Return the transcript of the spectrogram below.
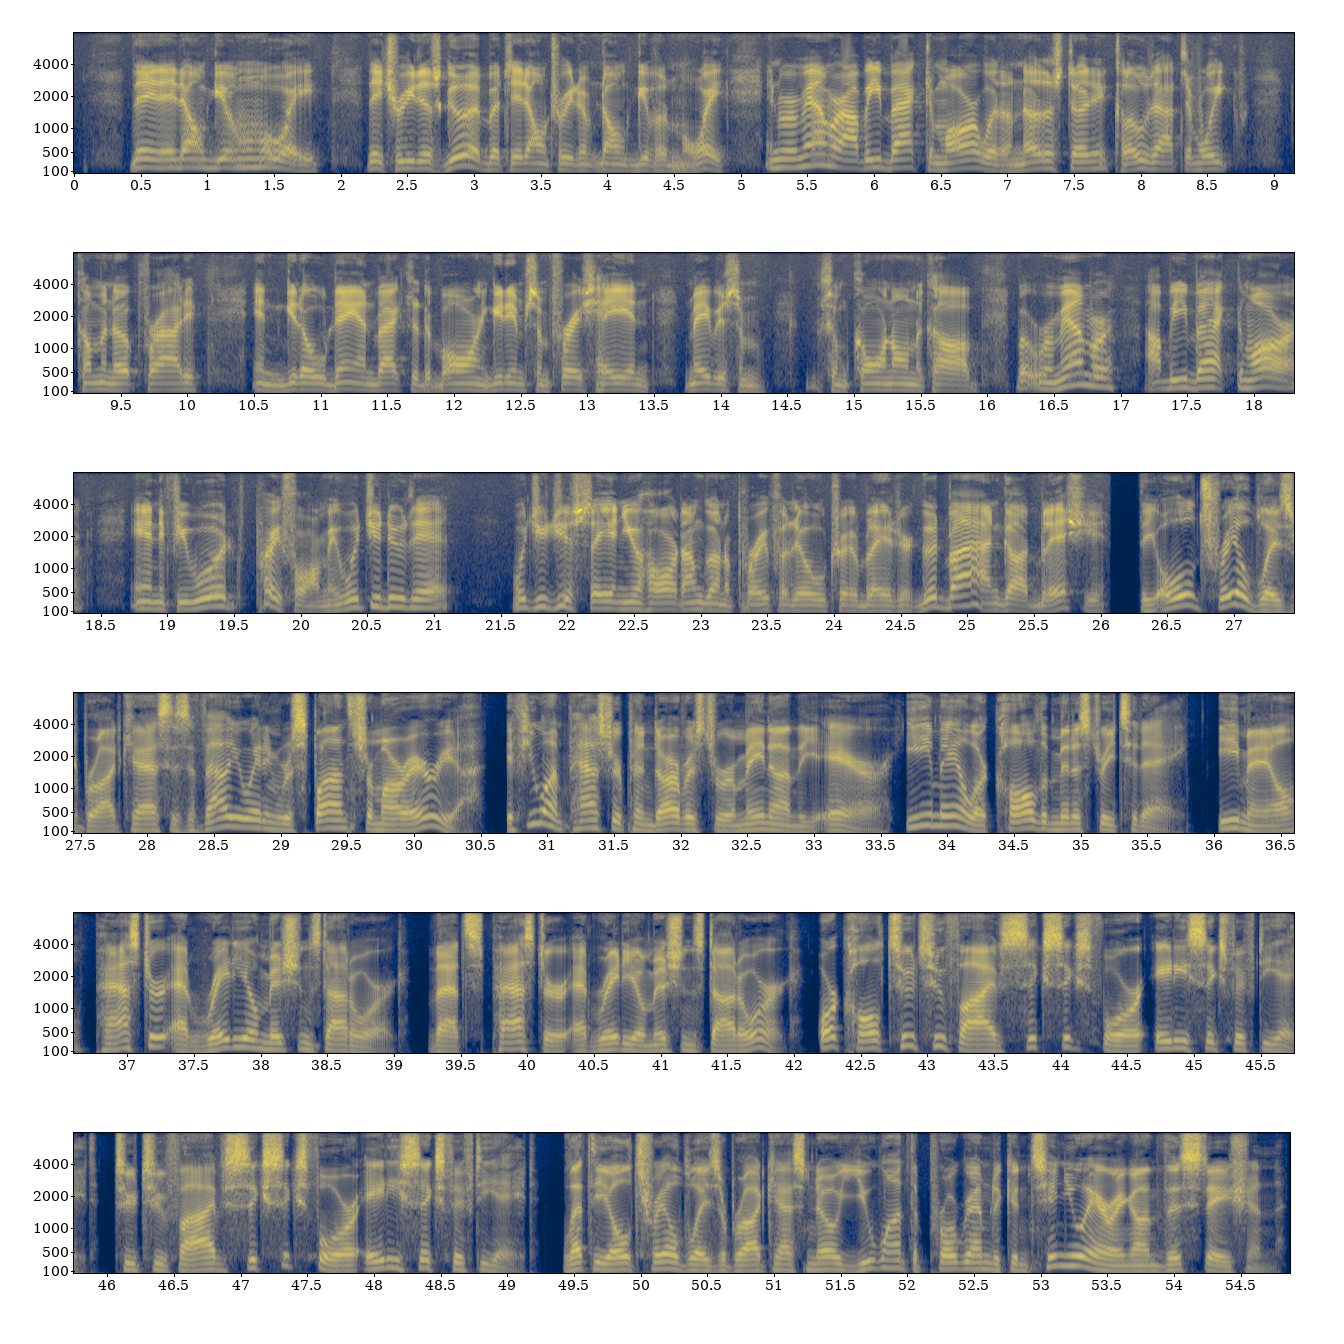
They they don't give them away. They treat us good, but they don't treat them don't give them away." And remember, I'll be back tomorrow with another study. Close out the week coming up Friday, and get old Dan back to the barn, get him some fresh hay and maybe some some corn on the cob. But remember, I'll be back tomorrow, and if you would pray for me, would you do that? Would you just say in your heart, I'm going to pray for the old trailblazer? Goodbye, and God bless you. The Old Trailblazer broadcast is evaluating response from our area. If you want Pastor Pendarvis to remain on the air, email or call the ministry today. Email pastor at radiomissions.org. That's pastor at radiomissions.org. Or call 225 664 8658. 225 664 8658. Let the old Trailblazer broadcast know you want the program to continue airing on this station.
